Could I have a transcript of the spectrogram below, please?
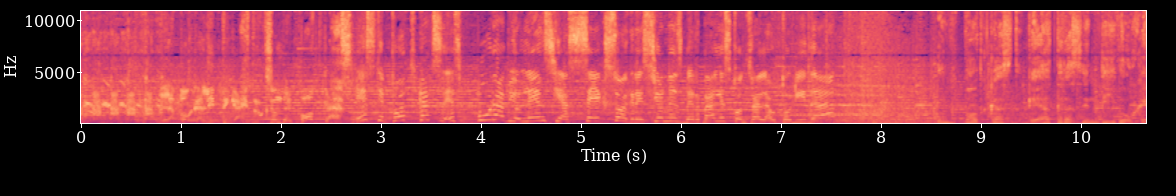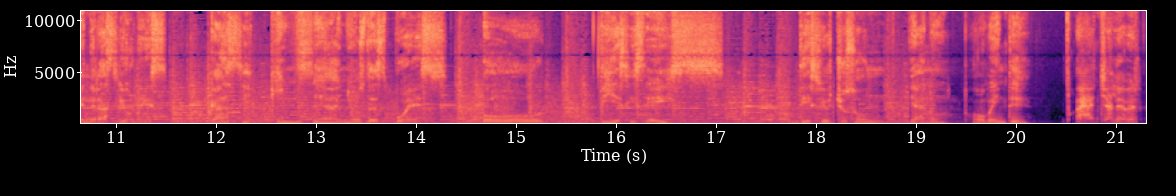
la apocalíptica destrucción del podcast. Este podcast es pura violencia, sexo, agresiones verbales contra la autoridad. Un podcast que ha trascendido generaciones, casi 15 años después. O 16, 18 son ya, ¿no? ¿O 20? Ah, chale, a ver.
